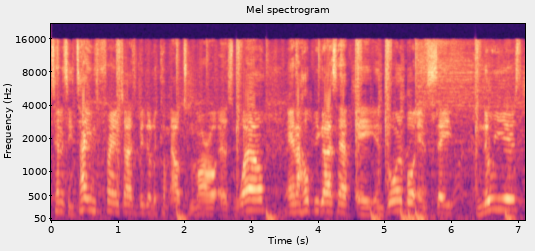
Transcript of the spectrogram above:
Tennessee Titans franchise video to come out tomorrow as well. And I hope you guys have a enjoyable and safe New Year's.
